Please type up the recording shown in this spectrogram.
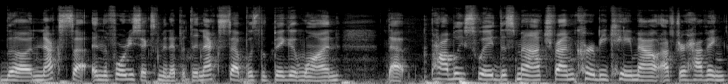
the next step in the 46th minute, but the next step was the big one that probably swayed this match. Fran Kirby came out after having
